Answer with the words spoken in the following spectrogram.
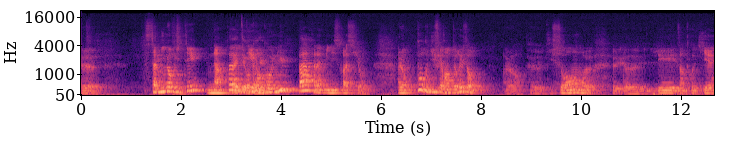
Euh, sa minorité n'a pas, Pas été, été reconnue. reconnue par l'administration. Alors, pour différentes raisons. Alors, euh, qui sont euh, le- les entretiens.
